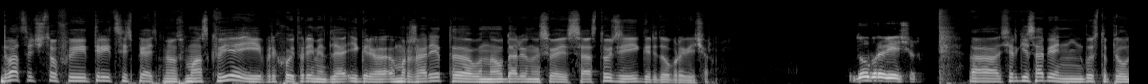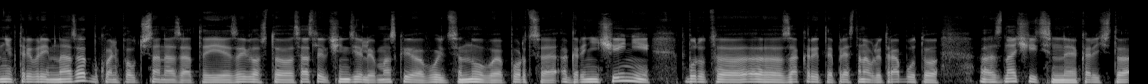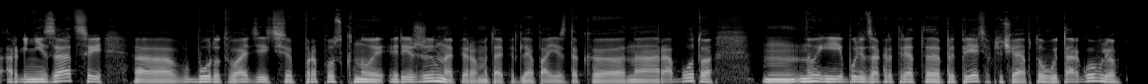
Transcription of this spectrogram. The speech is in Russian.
20 часов и 35 минут в Москве, и приходит время для Игоря Маржарета. На удаленной связи со студией. Игорь, добрый вечер. Добрый вечер. А, Сергей Собянин выступил некоторое время назад, буквально полчаса назад, и заявил, что со следующей недели в Москве вводится новая порция ограничений. Будут э, э, закрыты, приостанавливать работу э, значительное количество организаций, будут вводить пропускной режим на первом этапе для поездок на работу. Ну и будет закрыт ряд предприятий, включая оптовую торговлю.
